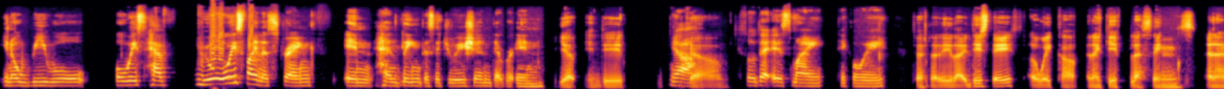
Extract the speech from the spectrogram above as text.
you know, we will always have, we will always find the strength in handling the situation that we're in. Yep, indeed. Yeah. yeah. So that is my takeaway. Definitely. Like these days, I wake up and I give blessings, and I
